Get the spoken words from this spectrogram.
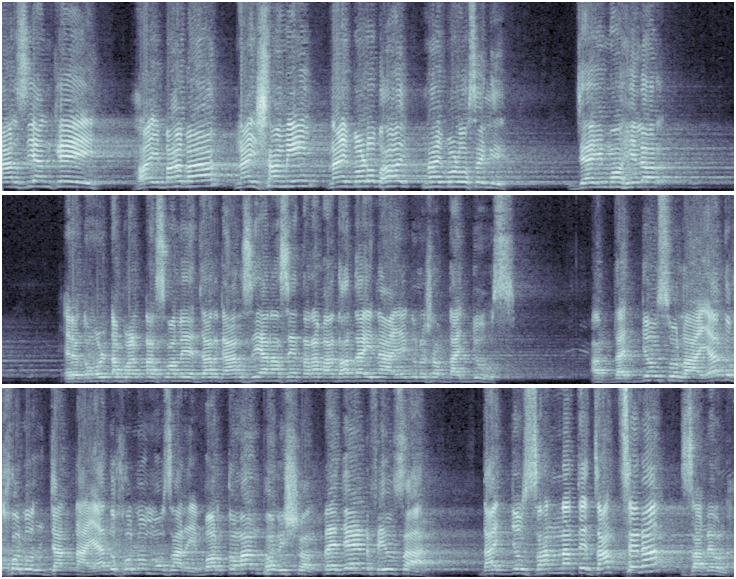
গার্জিয়ানকে হয় বাবা, নাই স্বামী, নাই বড় ভাই, নাই বড় ছেলে। যেই মহিলার এরকম উল্টা পাল্টা চলে, যার গার্জিয়ান আছে, তারা বাধা দেয় না, এগুলো সব দায়িত্বস আর মজারে, বর্তমান ভবিষ্যৎ, প্রেজেন্ট ফিউচার। জান্নাতে যাচ্ছে না, যাবেও না।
